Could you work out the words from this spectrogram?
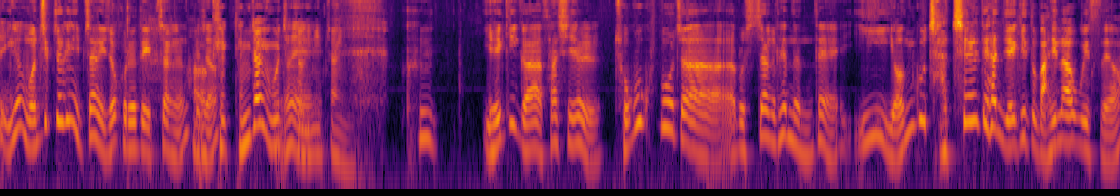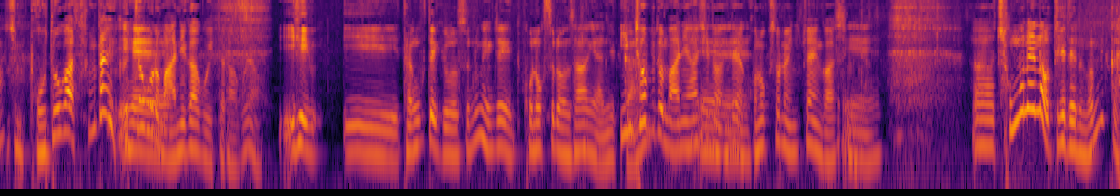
이건 원칙적인 입장이죠. 고려대 입장은. 아, 굉장히 원칙적인 네. 입장입니다. 그 얘기가 사실 조국 후보자로 시작을 했는데 이 연구 자체에 대한 얘기도 많이 나오고 있어요. 지금 보도가 상당히 그쪽으로 예. 많이 가고 있더라고요. 이, 이 당국대 교수는 굉장히 곤혹스러운 상황이 아닐까. 인터뷰도 많이 하시던데 예. 곤혹스러운 입장인 것 같습니다. 예. 어, 청문회는 어떻게 되는 겁니까?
